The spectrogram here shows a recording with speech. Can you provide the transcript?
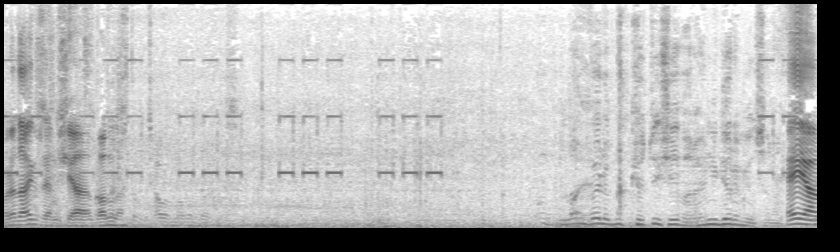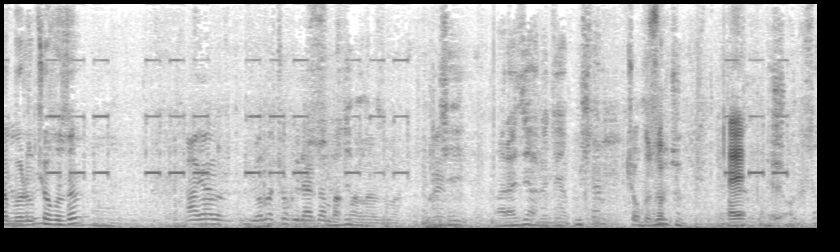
Orada daha güzelmiş ya vallahi. Çamur mamur bırakmış. Bunların böyle bir kötü şey var. Önünü görmüyorsun abi. He ya burun çok uzun. Ha yani yola çok ileriden bakman lazım ha. Şey arazi aracı yapmışlar. Çok uzun. Çok. He. Kısa.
